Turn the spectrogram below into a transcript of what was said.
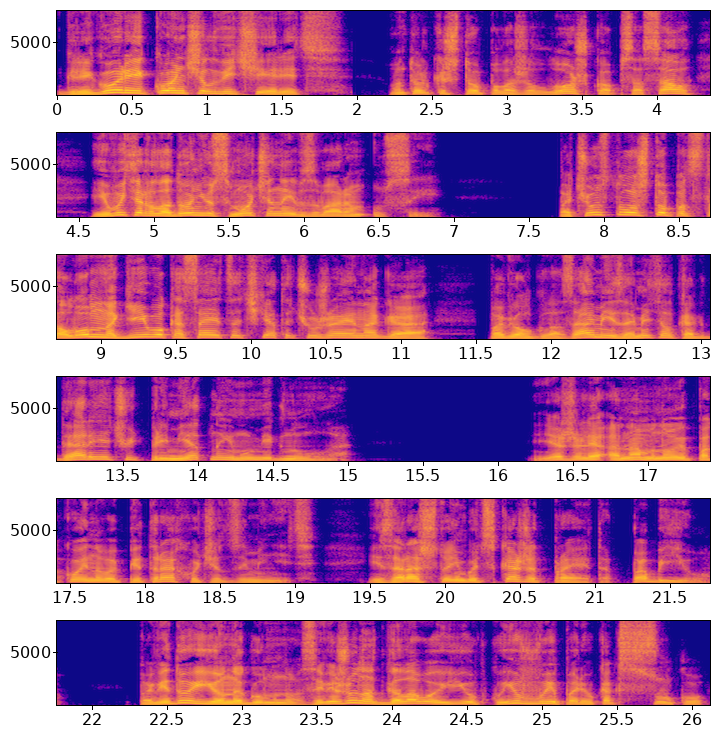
Григорий кончил вечерить. Он только что положил ложку, обсосал и вытер ладонью смоченные взваром усы. Почувствовал, что под столом ноги его касается чья-то чужая нога, повел глазами и заметил, как Дарья чуть приметно ему мигнула. Ежели она мною покойного Петра хочет заменить, и за раз что-нибудь скажет про это, побью. Поведу ее на гумно, завяжу над головой юбку и выпарю, как суку,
